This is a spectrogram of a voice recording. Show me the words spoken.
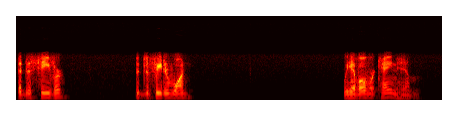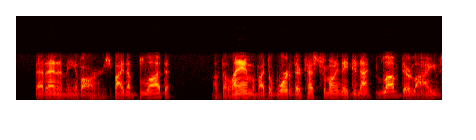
the deceiver, the defeated one. We have overcame him, that enemy of ours, by the blood of the Lamb, by the word of their testimony. They did not love their lives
